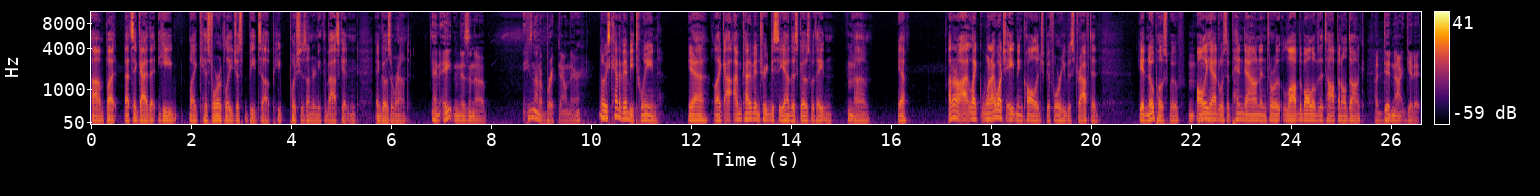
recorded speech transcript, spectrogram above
um, but that's a guy that he like historically just beats up. He pushes underneath the basket and and goes around. and Ayton isn't a he's not a brick down there. No, he's kind of in between. Yeah, like I, I'm kind of intrigued to see how this goes with Ayton. Um, yeah, I don't know. I like when I watched Ayton in college before he was drafted. He had no post move. All he had was a pin down and throw lob the ball over the top and I'll dunk. I did not get it.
